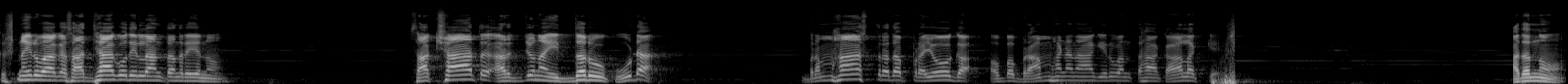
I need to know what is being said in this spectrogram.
ಕೃಷ್ಣ ಇರುವಾಗ ಸಾಧ್ಯ ಆಗೋದಿಲ್ಲ ಅಂತಂದರೆ ಏನು? ಸಾಕ್ಷಾತ್ ಅರ್ಜುನ ಇದ್ದರೂ ಕೂಡ ಬ್ರಹ್ಮಾಸ್ತ್ರದ ಪ್ರಯೋಗ ಒಬ್ಬ ಬ್ರಾಹ್ಮಣನಾಗಿರುವಂತಹ ಕಾಲಕ್ಕೆ ಅದನ್ನು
